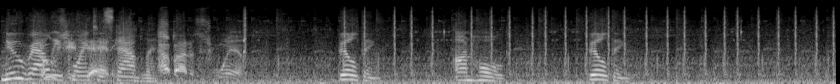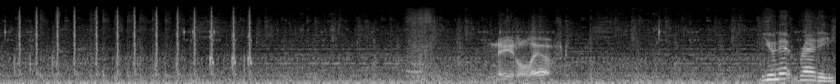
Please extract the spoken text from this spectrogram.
New rally Who's point established. How about a swim? Building. On hold. Building. Need a lift. Unit ready.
